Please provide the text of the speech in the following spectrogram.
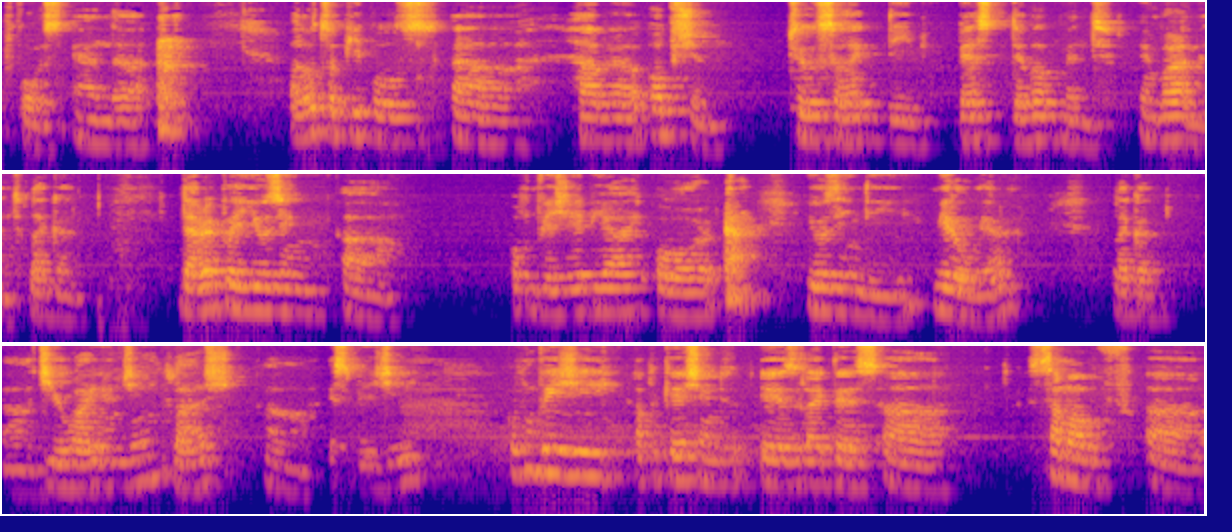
of course, and a lot of people have an option to select the best development environment, like a, uh, directly using uh, OpenVG API or using the middleware, like a uh, GUI engine, Flash, uh, SVG. OpenVG application is like this, uh, some of uh,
